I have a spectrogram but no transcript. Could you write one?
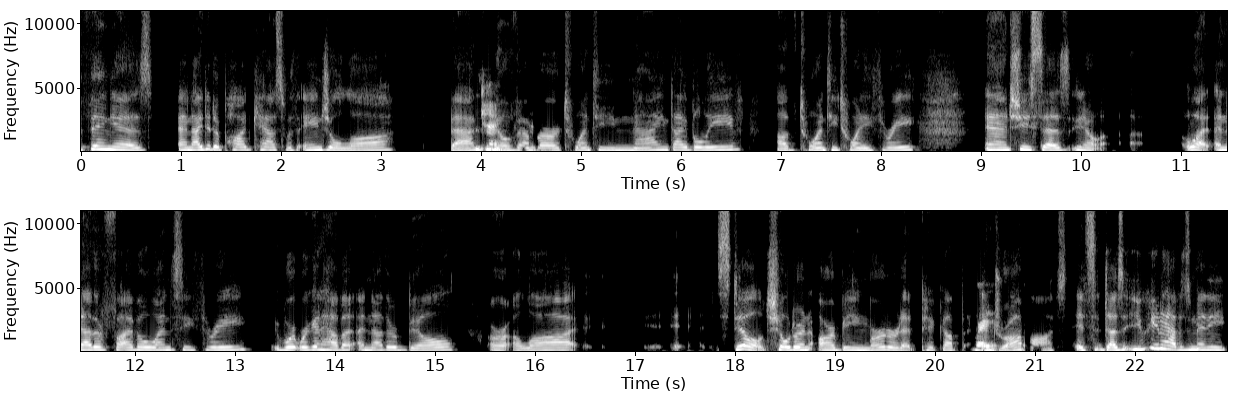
thing is, and I did a podcast with Angel Law back okay. November 29th, I believe, of 2023. And she says, you know, what another 501c3 we're, we're going to have a, another bill or a law eh, eh, still children are being murdered at pickup right. and drop offs it's does you can have as many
